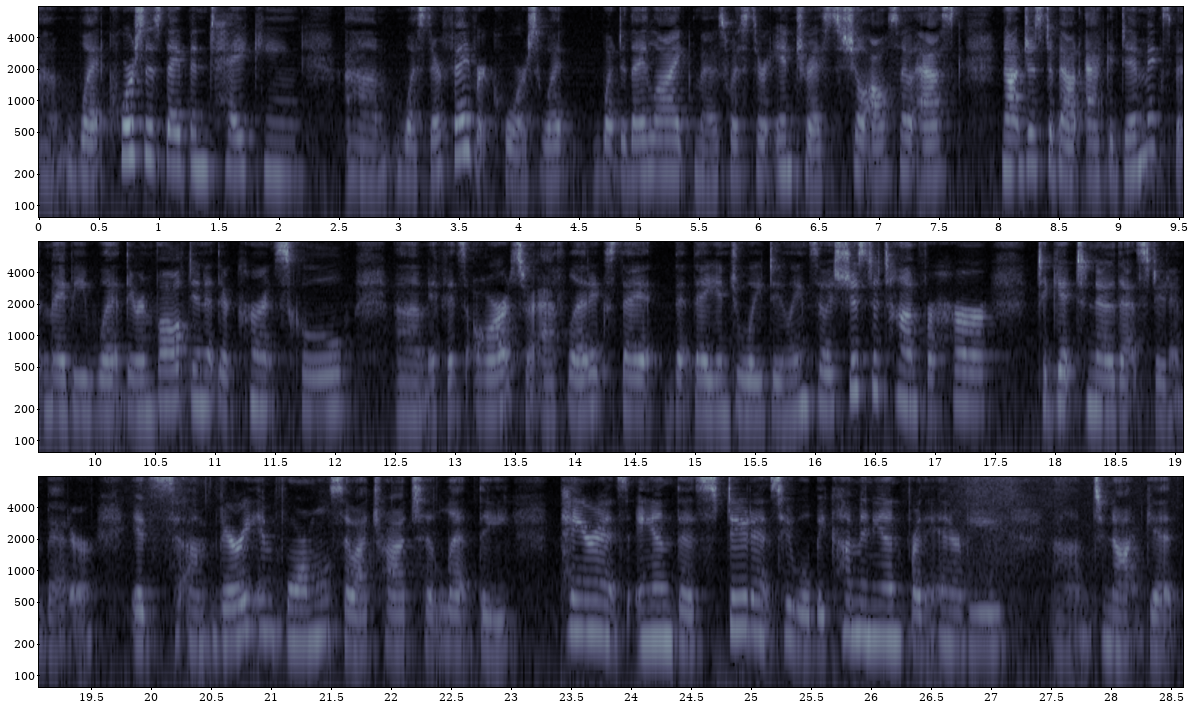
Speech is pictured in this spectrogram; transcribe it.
um, what courses they've been taking, um, what's their favorite course, what what do they like most, what's their interests. She'll also ask not just about academics, but maybe what they're involved in at their current school, um, if it's arts or athletics that that they enjoy doing. So it's just a time for her to get to know that student better. It's um, very informal, so I try to let the parents and the students who will be coming in for the interview um, to not get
